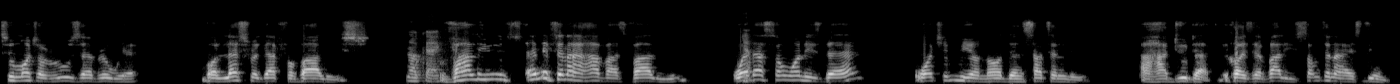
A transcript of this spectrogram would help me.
too much of rules everywhere, but less regard for values. Okay. Values, anything I have as value, whether yeah. someone is there watching me or not, then certainly I do that because the value, is something I esteem.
